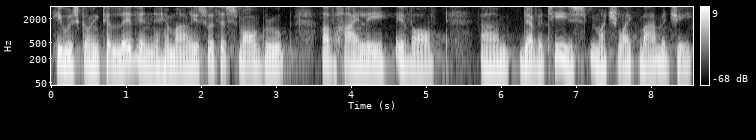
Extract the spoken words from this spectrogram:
he was going to live in the Himalayas with a small group of highly evolved um, devotees, much like Babaji.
